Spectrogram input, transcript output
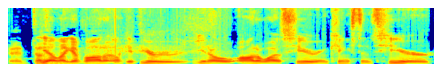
it doesn't yeah. Like if Ottawa, like if you're, you know, Ottawa's here and Kingston's here,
